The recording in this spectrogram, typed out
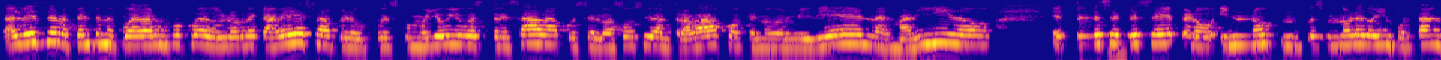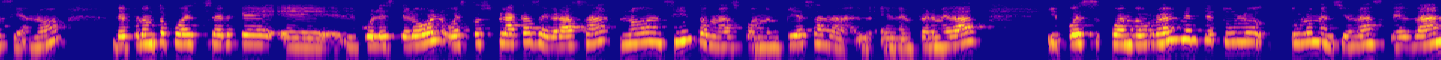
tal vez de repente me pueda dar un poco de dolor de cabeza, pero pues como yo vivo estresada, pues se lo asocio al trabajo, a que no dormí bien, al marido, etc, etc, pero y no, pues no le doy importancia, ¿no? de pronto puede ser que eh, el colesterol o estas placas de grasa no dan síntomas cuando empiezan en la enfermedad. Y pues cuando realmente tú lo, tú lo mencionaste, dan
